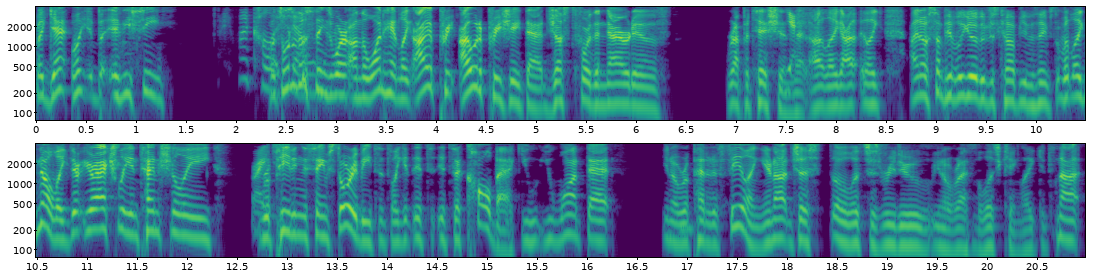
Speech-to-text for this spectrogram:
again and you see I want to call it's it one of those things where on the one hand like i appre- i would appreciate that just for the narrative repetition uh, Yes. that I, like i like i know some people you go they're just copying the same story but like no like you're actually intentionally right. repeating the same story beats it's like it, it's it's a callback you you want that you know mm-hmm. repetitive feeling you're not just oh let's just redo you know wrath of the lich king like it's not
